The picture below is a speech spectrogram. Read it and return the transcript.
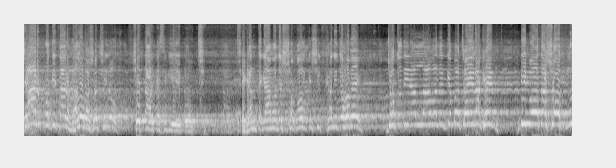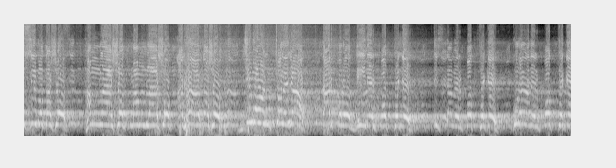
যার প্রতি তার ভালোবাসা ছিল, সে তার কাছে গিয়ে পৌঁছে। সেখান থেকে আমাদের সকলকে শিক্ষা নিতে হবে। যতদিন আল্লাহ আমাদেরকে বাঁচায় রাখেন বিপদ আসক মুসিবত আসক হামলা আসক মামলা আসক আঘাত আসক জীবন চলে যাক। তারপরও দিনের পথ থেকে ইসলামের পথ থেকে কোরআনের পথ থেকে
